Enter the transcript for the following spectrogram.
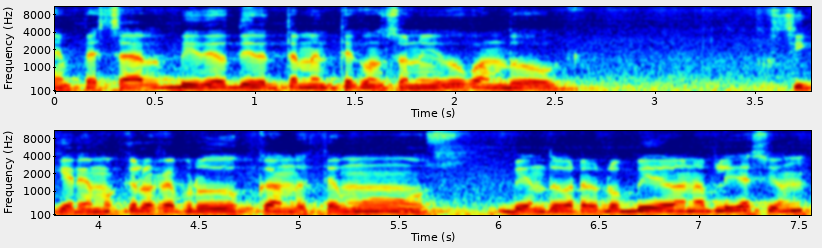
empezar videos directamente con sonido cuando si queremos que lo reproduzca cuando estemos viendo los videos en la aplicación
